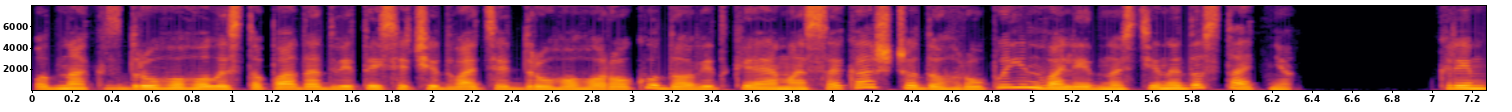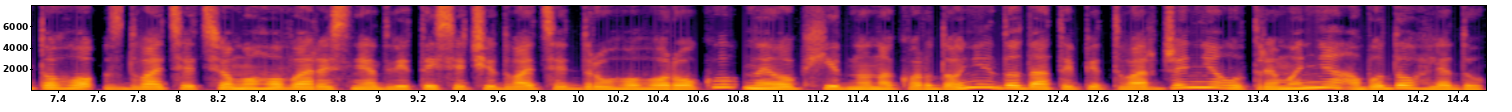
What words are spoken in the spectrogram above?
Однак з 2 листопада 2022 року довідки МСК щодо групи інвалідності недостатньо. Крім того, з 27 вересня 2022 року необхідно на кордоні додати підтвердження утримання або догляду.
